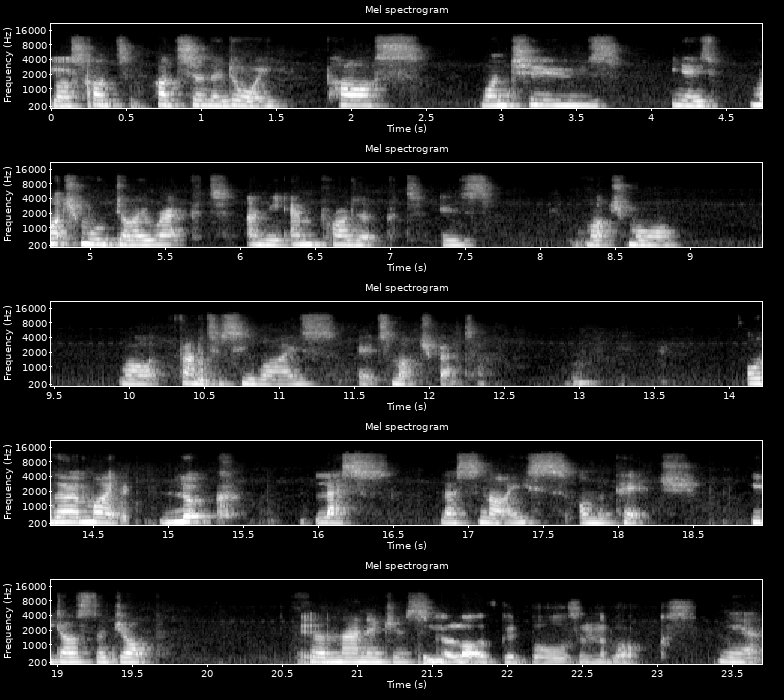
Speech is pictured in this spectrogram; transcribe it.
Whilst Hud- Hudson Odoi pass one twos, you know, he's much more direct, and the end product is much more, well, fantasy wise, it's much better. Although it might look less less nice on the pitch, he does the job Yeah. for managers. Seen a lot of good balls in the box. Yeah.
